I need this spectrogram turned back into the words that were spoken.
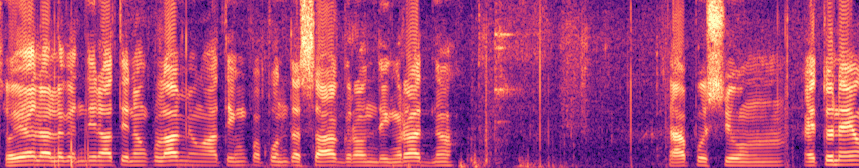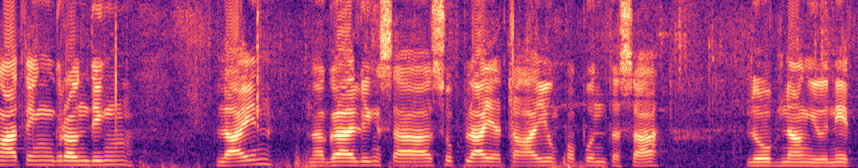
So yan, lalagyan din natin ng clamp yung ating papunta sa grounding rod, no? Tapos yung, ito na yung ating grounding line na galing sa supply at saka yung papunta sa loob ng unit.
